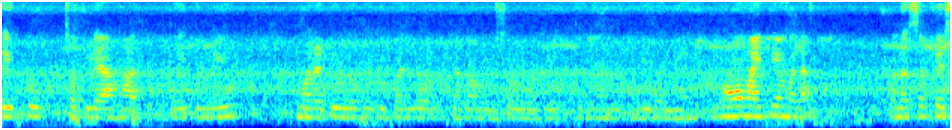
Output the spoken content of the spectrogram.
ते खूप थकले आहात. ते तुम्ही मराठी लोक दुकानला वाटता का हो माहिती आहे मला. पण असं फेस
